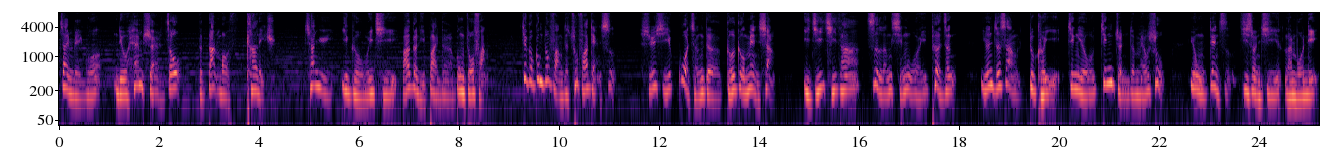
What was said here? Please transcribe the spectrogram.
在美国 New Hampshire 州的 Dartmouth College。参与一个为期八个礼拜的工作坊。这个工作坊的出发点是学习过程的各个面向以及其他智能行为特征，原则上都可以经由精准的描述，用电子计算机来模拟。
